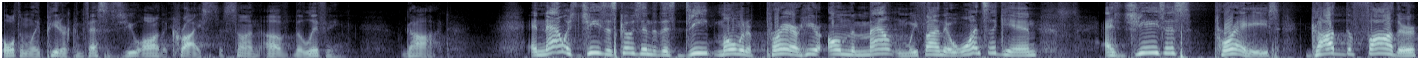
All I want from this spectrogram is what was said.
ultimately, Peter confesses, You are the Christ, the Son of the living God. And now, as Jesus goes into this deep moment of prayer here on the mountain, we find that once again, as Jesus prays, God the Father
